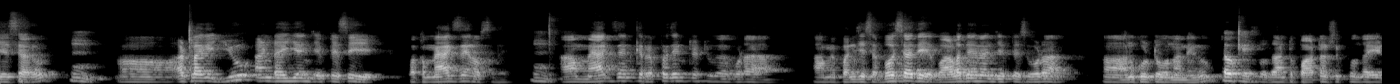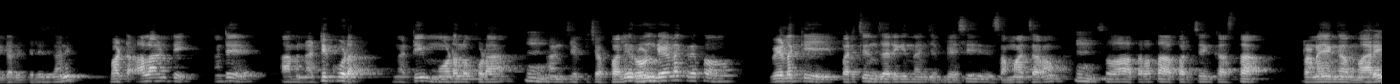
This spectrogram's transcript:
చేశారు. అట్లాగే యు అండ్ ఐ అని చెప్పేసి ఒక మ్యాగజైన్ వస్తుంది. ఆ మ్యాగజైన్కి రిప్రజెంటేటివ్గా కూడా ఆమె పనిచేశారు. బహుశా అది వాళ్ళదేనని చెప్పేసి కూడా అనుకుంటూ ఉన్నాను నేను. సో దాంట్లో పార్ట్నర్షిప్ ఉందా ఏంటనేది తెలియదు కానీ బట్ అలాంటి అంటే ఆమె నటి కూడా నటి మోడల్ కూడా అని చెప్పి చెప్పాలి. రెండేళ్ళ క్రితం వీళ్ళకి పరిచయం జరిగిందని చెప్పేసి సమాచారం. సో ఆ తర్వాత ఆ పరిచయం కాస్త ప్రణయంగా మారి.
